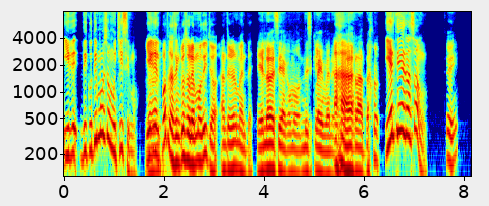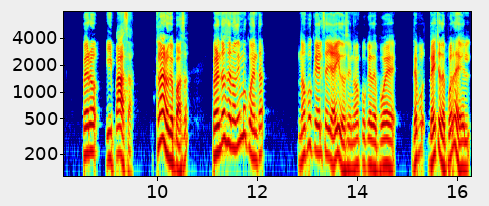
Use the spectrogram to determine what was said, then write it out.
Y di- discutimos eso muchísimo. Y en el podcast incluso lo hemos dicho anteriormente. Y él lo decía como un disclaimer cada rato. Y él tiene razón. sí. Pero Y pasa. claro que pasa. Pero entonces nos dimos cuenta, no porque él se haya ido, sino porque después, de, de hecho, después de él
